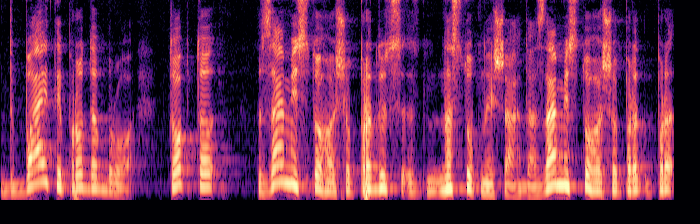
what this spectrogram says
Дбайте про добро. Тобто, замість того, щоб продуц... наступний шаг, да, замість того, щоб про- про-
